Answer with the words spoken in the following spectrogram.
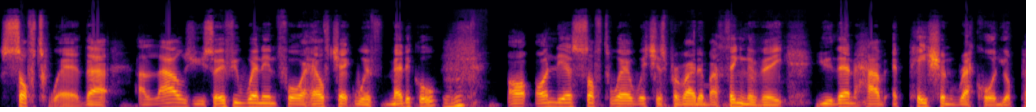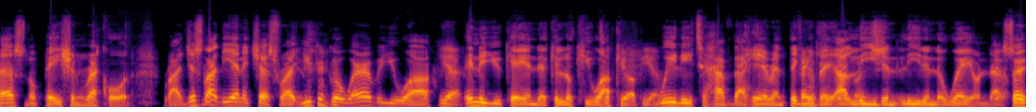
software that allows you. So if you went in for a health check with medical, Mhm. uh, on their software, which is provided by ThinkNovate, you then have a patient record, your personal patient record, right? Just like the NHS, right? You can go wherever you are yeah. in the UK and they can look you up. Look you up. Yeah. We need to have that here and ThinkNovate are much. leading leading the way on that. Yeah. So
